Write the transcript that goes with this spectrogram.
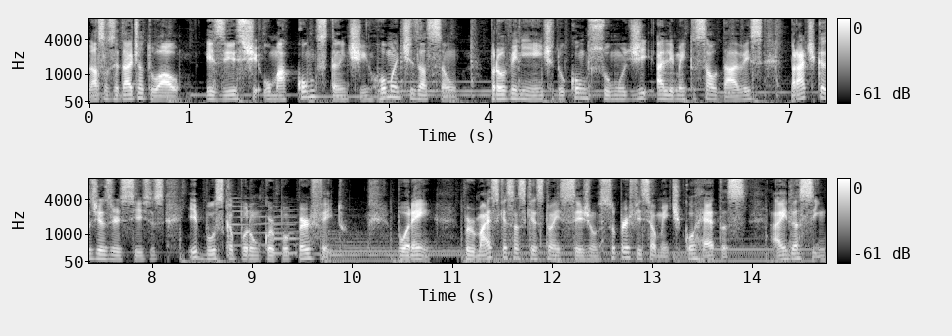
Na sociedade atual, existe uma constante romantização proveniente do consumo de alimentos saudáveis, práticas de exercícios e busca por um corpo perfeito. Porém, por mais que essas questões sejam superficialmente corretas, ainda assim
